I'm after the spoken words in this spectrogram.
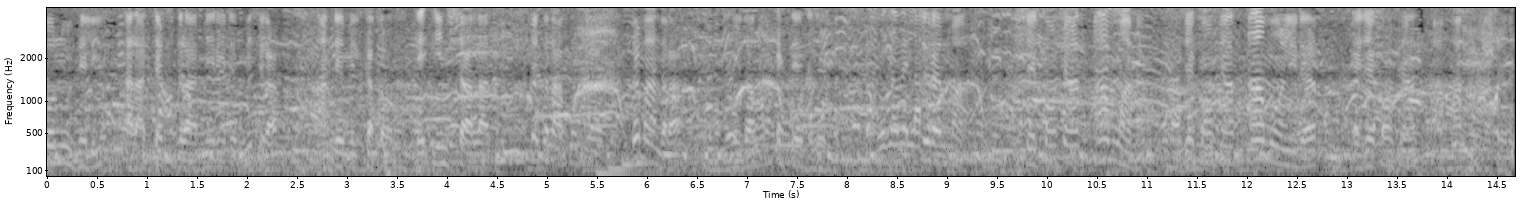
qu'on nous élise à la tête de la mairie de Missira en 2014. Et Inch'Allah, tout ce que la population demandera, nous allons essayer de les satisfaire. Naturellement, j'ai confiance en moi-même, j'ai confiance en mon leader et j'ai confiance en ma communauté.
